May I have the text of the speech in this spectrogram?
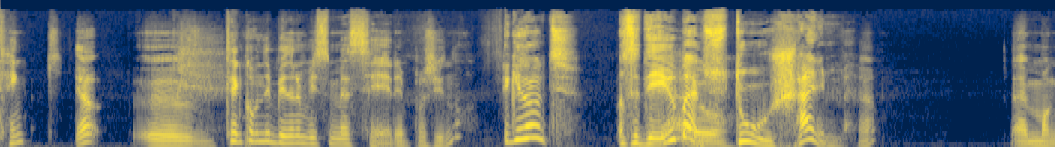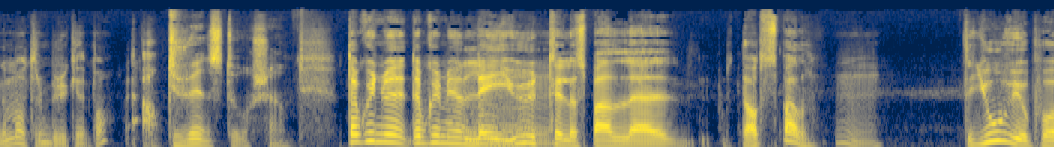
Tenk, ja, uh, tenk om de begynner å vise mer serier på kino? Ikke sant? Altså, det er jo Det er bare en stor skjerm. Det er mange måter å bruke det på. Du er en stor skjerm. De kunne, de kunne jo leie ut til å spille dataspill. Det gjorde vi jo på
